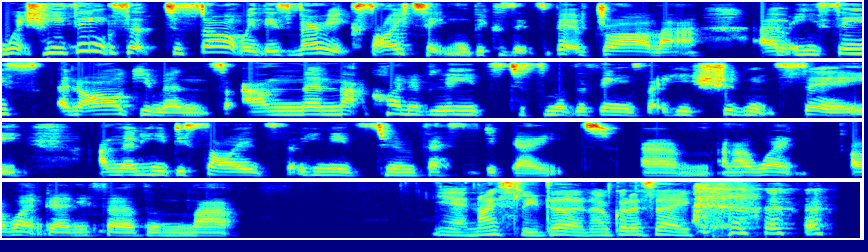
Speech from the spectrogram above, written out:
which he thinks that to start with is very exciting because it's a bit of drama. Um, he sees an argument, and then that kind of leads to some of the things that he shouldn't see, and then he decides that he needs to investigate. Um, and I won't, I won't go any further than that. Yeah, nicely done. I've got to say.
